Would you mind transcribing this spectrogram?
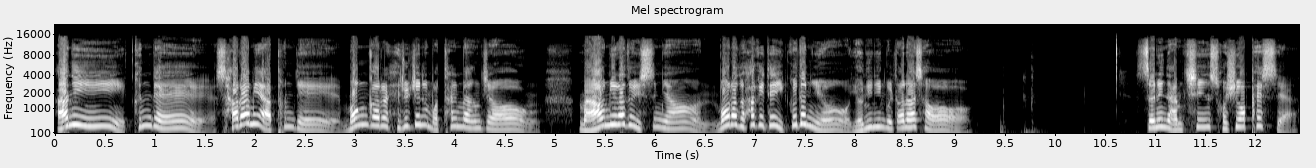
아니 근데 사람이 아픈데 뭔가를 해주지는 못할 망정 마음이라도 있으면 뭐라도 하게 돼 있거든요. 연인인 걸 떠나서 쓰니 남친 소시오패스야.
